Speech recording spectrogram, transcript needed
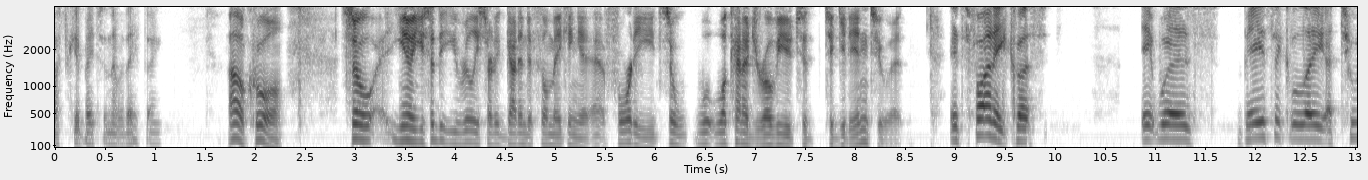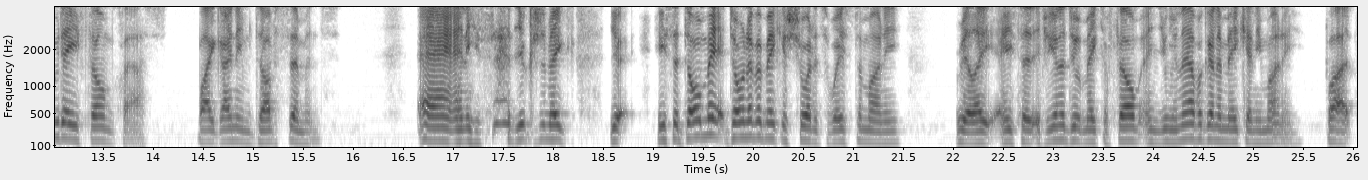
a skit based on what they think. Oh, cool. So you know, you said that you really started got into filmmaking at, at forty. So w- what kind of drove you to to get into it? It's funny because it was basically a two day film class by a guy named Dov Simens, and he said you should make. You, He said don't make don't ever make a short. It's a waste of money, really. And he said if you're gonna do it, make a film, and you're never gonna make any money. But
